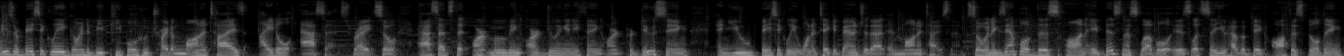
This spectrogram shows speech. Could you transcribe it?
These are basically going to be people who try to monetize idle assets, right? So assets that aren't moving, aren't doing anything, aren't producing, and you basically want to take advantage of that and monetize them. So an example of this on a business level is let's say you have a big office building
